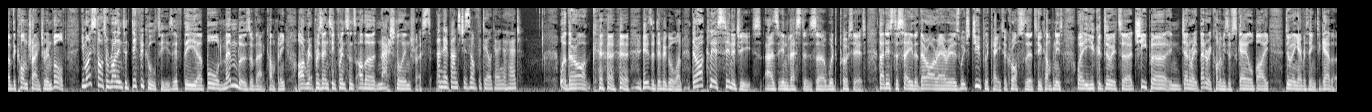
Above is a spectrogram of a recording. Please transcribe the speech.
of the contractor involved. You might start to run into difficulties if the uh, board members of that company are representing, for instance, other national interests. And the advantages of the deal going ahead? Well, there are. here's a difficult one. There are clear synergies, as investors uh, would put it. That is to say that there are areas which duplicate across the two companies, where you could do it uh, cheaper and generate better economies of scale by doing everything together.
